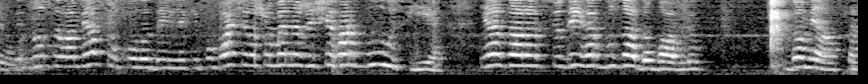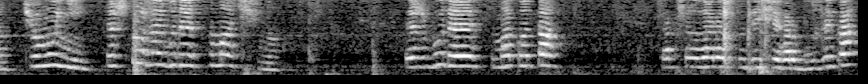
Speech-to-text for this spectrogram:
Відносила м'ясо в холодильник і побачила, що в мене ж ще гарбуз є. Я зараз сюди гарбуза добавлю до м'яса. Чому ні? Це ж теж буде смачно. Це ж буде смакота. Так що зараз туди ще гарбузика.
